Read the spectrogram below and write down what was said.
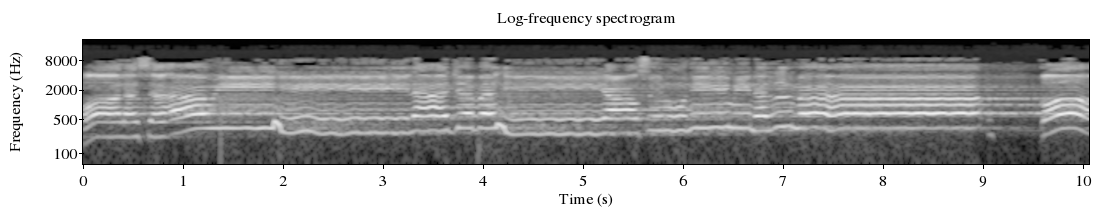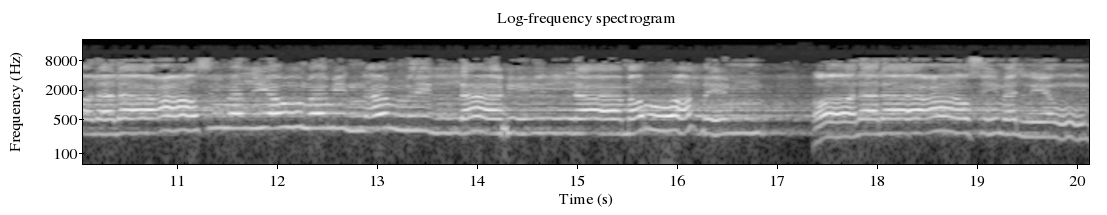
قال سآوي إلى جبل يعصمني من الماء. قال لا عاصم اليوم من أمر الله إلا من رحم. قال لا عاصم اليوم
